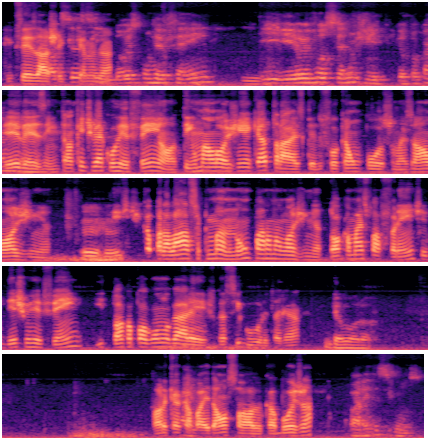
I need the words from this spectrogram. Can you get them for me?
que, que vocês acham que ser é assim, melhor? dois com refém e eu e você no jeep, que eu tô carregando. Beleza, então quem tiver com o refém, ó, tem uma lojinha aqui atrás, que ele falou que é um poço, mas é uma lojinha. Uhum. Estica pra lá, só que, mano, não para na lojinha, toca mais pra frente, deixa o refém e toca pra algum lugar aí, fica seguro, tá ligado? Demorou. Na hora que acabar aí, dá um salve. Acabou já? 40 segundos.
